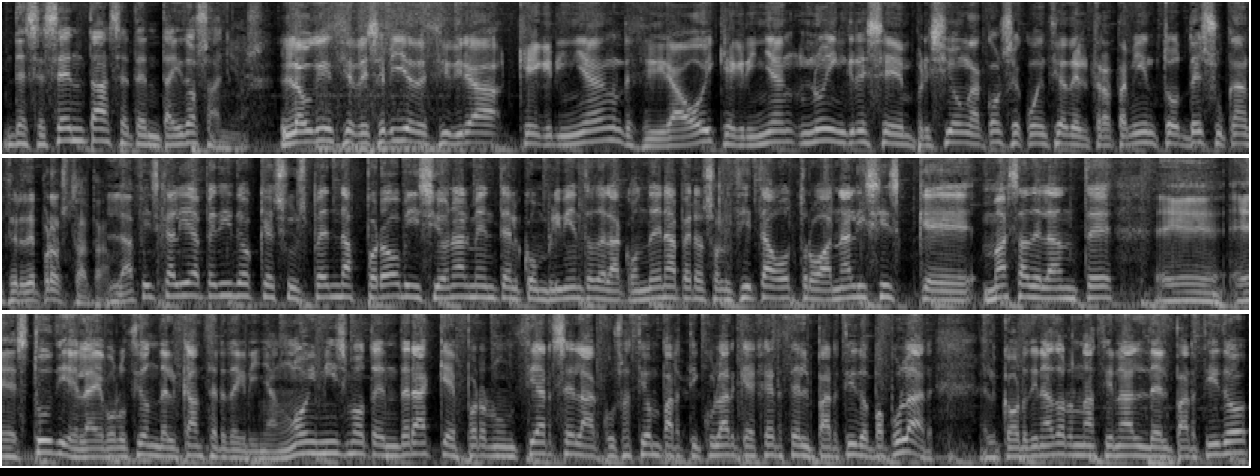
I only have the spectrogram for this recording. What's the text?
de 60 a 72 años. La audiencia de Sevilla decidirá que Griñán, decidirá hoy que Griñán no ingrese en prisión a consecuencia del tratamiento de su cáncer de próstata. La Fiscalía ha pedido que suspenda provisionalmente el cumplimiento de la condena, pero solicita otro análisis que más adelante eh, estudie la evolución del cáncer de Griñán. Hoy mismo tendrá que pronunciarse la acusación particular que ejerce el Partido Popular. El coordinador nacional del partido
